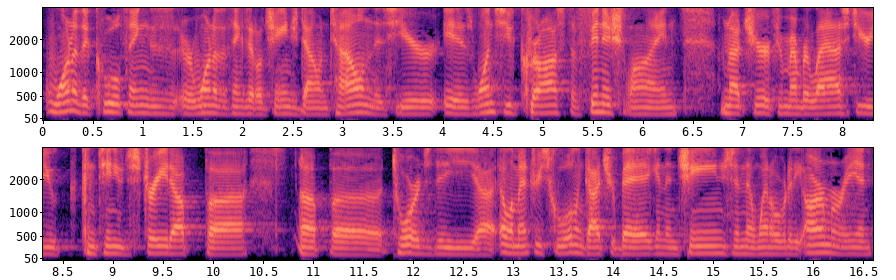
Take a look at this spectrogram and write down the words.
one of the cool things, or one of the things that'll change downtown this year is once you cross the finish line. I'm not sure if you remember last year, you continued straight up. Uh, up uh, towards the uh, elementary school and got your bag and then changed and then went over to the armory and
